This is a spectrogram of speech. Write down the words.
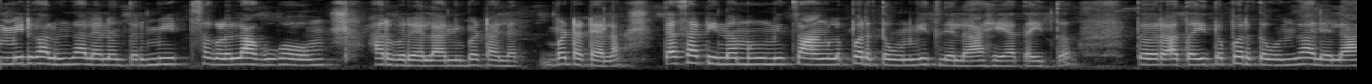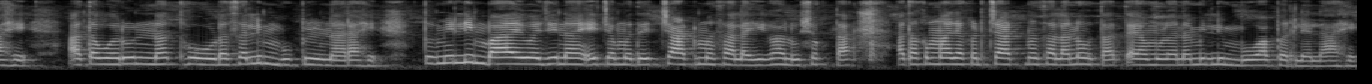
मीठ घालून झाल्यानंतर मीठ सगळं लागू होऊन हरभऱ्याला आणि बटाल्या बटाट्याला. त्यासाठी ना मग मी चांगलं परतवून घेतलेलं आहे आता इथं. तर आता इथं परतवून झालेलं आहे. आता वरून ना थोडासा लिंबू पिळणार आहे. तुम्ही लिंबाऐवजी ना याच्यामध्ये चाट मसालाही घालू शकता. आता माझ्याकडे चाट मसाला नव्हता त्यामुळं ना मी लिंबू वापरलेला आहे.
